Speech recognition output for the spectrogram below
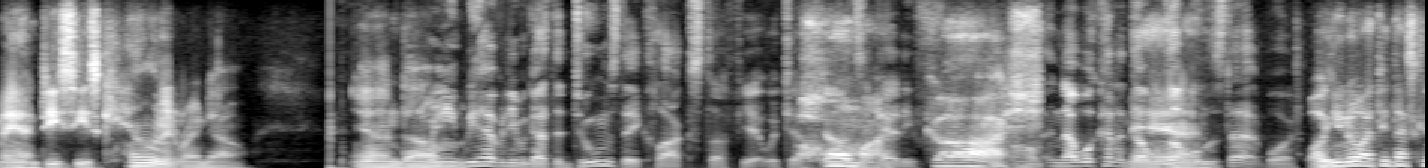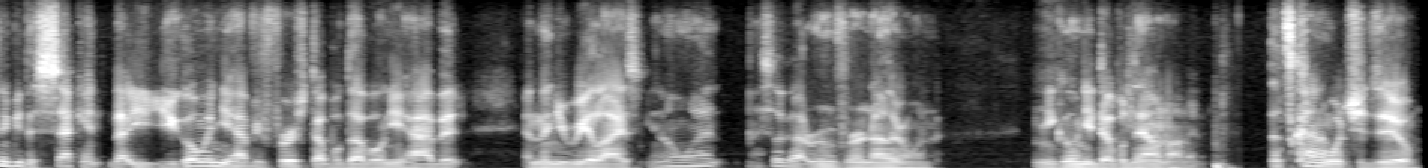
man, DC is killing it right now. And um, we, we haven't even got the Doomsday Clock stuff yet with Geoff Oh Johns my Eddie. gosh. Oh, and now what kind of double double is that, boy? Well, you know, I think that's going to be the second that you, you go in, you have your first double double, and you have it, and then you realize, you know what, I still got room for another one, and you go and you double down on it. That's kind of what you do.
